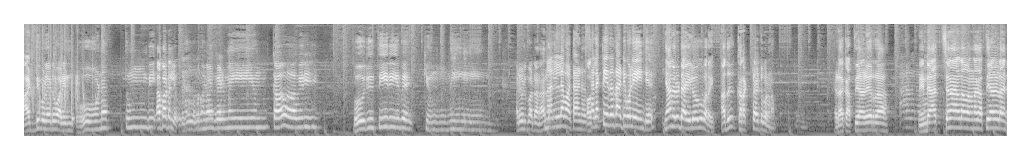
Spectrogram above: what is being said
അടിപൊളിയായിട്ട് പാടിയിട്ടുണ്ട്. ഓണത്തുമ്പി ആ പാട്ടല്ലേ? ഓർമ്മകൾ മേയും കാവിൽ ഒരു തിരി വെക്കും നീ. അടിപൊളി പാട്ടാണ്. നല്ല പാട്ടാണ്. സെലക്ട് ചെയ്തത് അടിപൊളി അതിന്റെ ഞാനൊരു ഡയലോഗ് പറയും. അത് കറക്റ്റ് ആയിട്ട് പറയണം. എടാ കത്തി താഴെറാ നിന്റെ അച്ഛനാടാ പറഞ്ഞ കത്തി താഴെടാൻ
